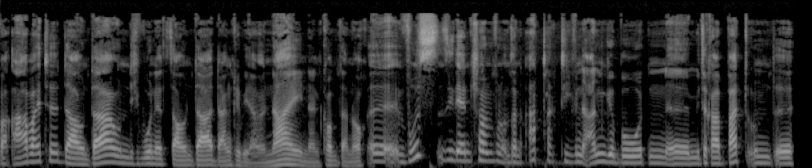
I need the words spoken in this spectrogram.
arbeite da und da und ich wohne jetzt da und da, danke wieder. Nein, dann kommt da noch, äh, wussten Sie denn schon von unseren attraktiven Angeboten äh, mit Rabatt und äh,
